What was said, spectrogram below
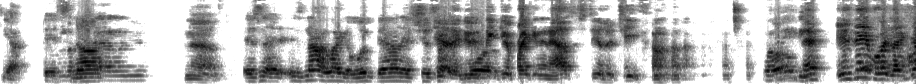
Yeah. it's Look not, down you. No. it's not, it's not like a look down. It's just Yeah, like they do more, think you're breaking in the house to steal their teeth. Well, maybe. That- His neighborhood That like that.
